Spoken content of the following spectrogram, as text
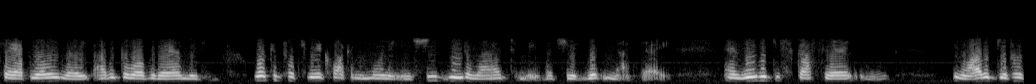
stay up really late. I would go over there, and we'd work until 3 o'clock in the morning, and she'd read aloud to me what she had written that day. And we would discuss it, and, you know, I would give her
